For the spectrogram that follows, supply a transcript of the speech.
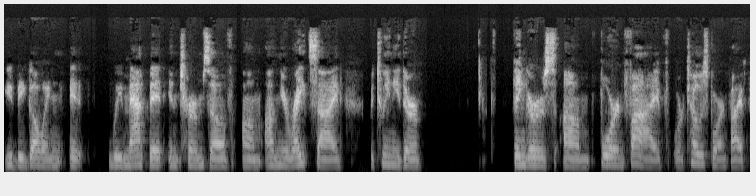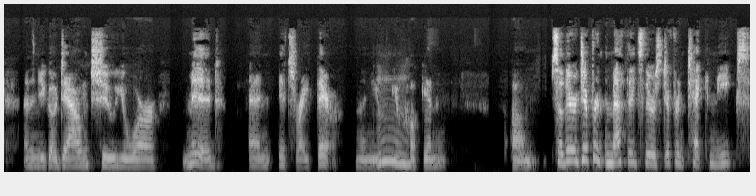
you'd be going it we map it in terms of um, on your right side between either fingers um, four and five or toes four and five and then you go down to your mid and it's right there and then you mm. you hook in um, so there are different methods there's different techniques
